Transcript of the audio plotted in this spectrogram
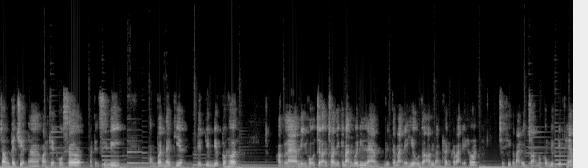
trong cái chuyện à, hoàn thiện hồ sơ hoàn thiện cv phỏng vấn này kia để tìm việc tốt hơn. Hoặc là mình hỗ trợ cho những cái bạn mới đi làm để các bạn ấy hiểu rõ về bản thân các bạn ấy hơn trước khi các bạn ấy chọn một công việc tiếp theo.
